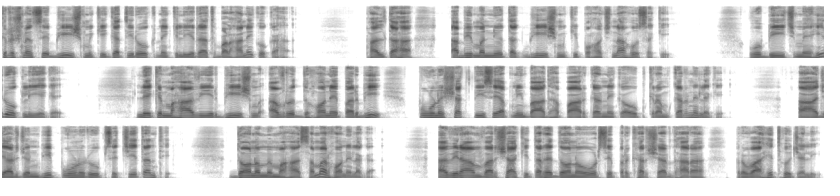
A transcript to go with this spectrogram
कृष्ण से भीष्म की गति रोकने के लिए रथ बढ़ाने को कहा। फलतः अभिमन्यु तक भीष्म की पहुँच न हो सकी। वो बीच में ही रोक लिए गए। लेकिन महावीर भीष्म अवरुद्ध होने पर भी पूर्ण शक्ति से अपनी बाधा पार करने का उपक्रम करने लगे। आज अर्जुन भी पूर्ण रूप से चेतन थे। दोनों में महासमर होने लगा। अविराम वर्षा की तरह दोनों ओर से प्रखर शरधारा प्रवाहित हो चली।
